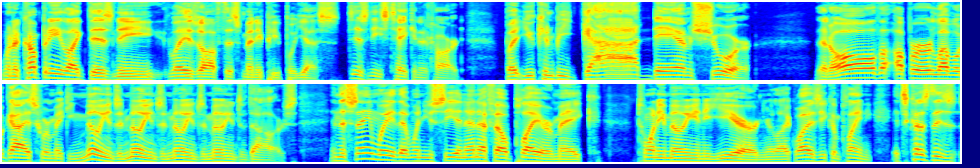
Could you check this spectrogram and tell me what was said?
when a company like Disney lays off this many people, yes, Disney's taking it hard. But you can be goddamn sure that all the upper level guys who are making millions and millions and millions and millions of dollars, in the same way that when you see an NFL player make 20 million a year and you're like, why is he complaining? It's because his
